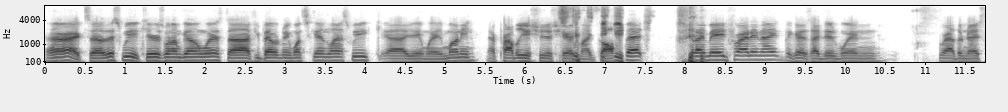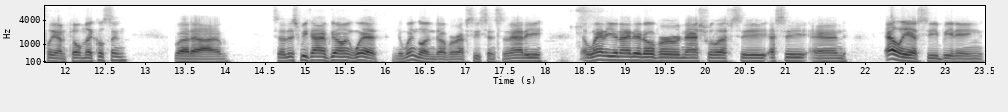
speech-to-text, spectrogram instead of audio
All right. So this week, here's what I'm going with. Uh, if you bet with me once again last week, uh, you didn't win any money. I probably should have shared my golf bet that I made Friday night because I did win rather nicely on Phil Mickelson. But uh, so this week I'm going with New England over FC Cincinnati, Atlanta United over Nashville FC, SC, and LAFC beating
